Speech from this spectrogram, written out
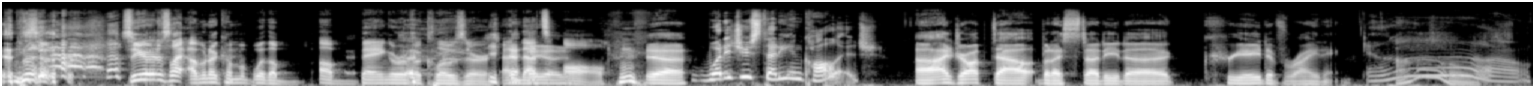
is. So you're just like, I'm gonna come up with a a banger of a closer, Yeah, and that's yeah, yeah. all. yeah, what did you study in college? Uh, I dropped out, but I studied uh, creative writing. Oh.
